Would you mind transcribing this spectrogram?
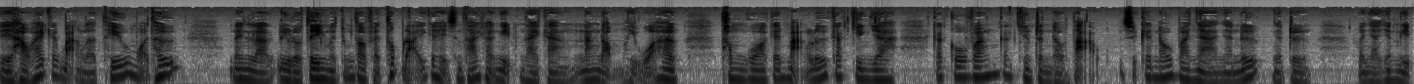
Thì hầu hết các bạn là thiếu mọi thứ nên là điều đầu tiên là chúng ta phải thúc đẩy cái hệ sinh thái khởi nghiệp ngày càng năng động hiệu quả hơn thông qua cái mạng lưới các chuyên gia các cố vấn các chương trình đào tạo sự kết nối ba nhà nhà nước nhà trường và nhà doanh nghiệp.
